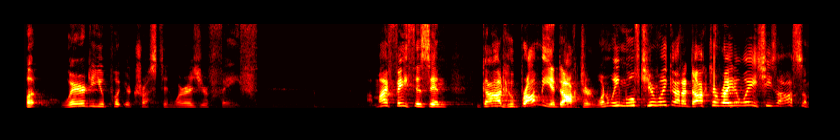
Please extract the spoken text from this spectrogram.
But where do you put your trust in? Where is your faith? My faith is in God who brought me a doctor. When we moved here, we got a doctor right away. She's awesome.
